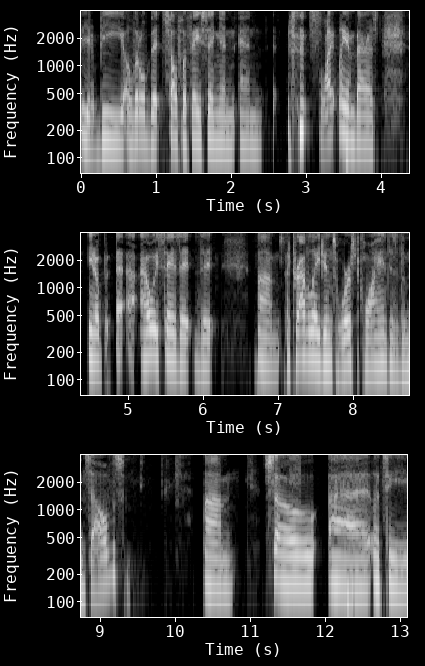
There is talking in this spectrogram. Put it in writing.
you know be a little bit self effacing and and slightly embarrassed. You know, I, I always say that that um, a travel agent's worst client is themselves. Um, so uh, let's see.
